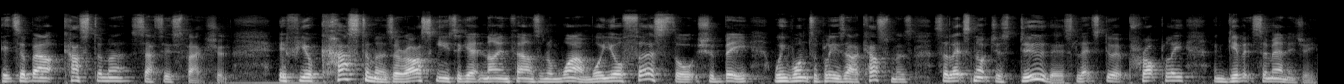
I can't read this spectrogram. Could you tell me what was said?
It's about customer satisfaction. If your customers are asking you to get 9001, well, your first thought should be, we want to please our customers, so let's not just do this, let's do it properly and give it some energy.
